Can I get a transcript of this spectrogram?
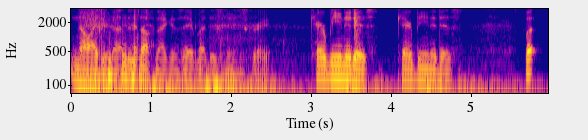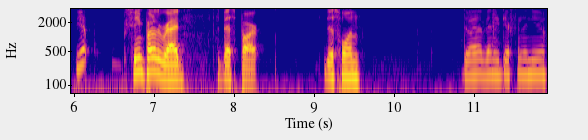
No, I do not. There's nothing I can say about Disney. It's great. Caribbean it is. Caribbean it is. But yep, same part of the ride. It's the best part. This one. Do I have any different than you?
